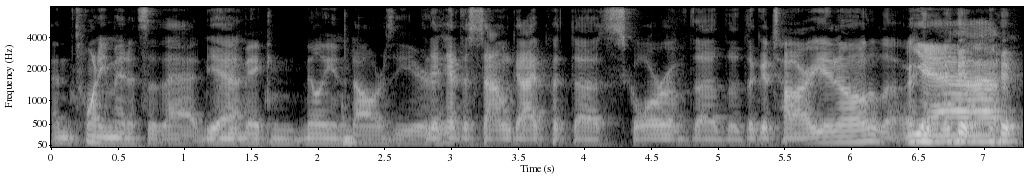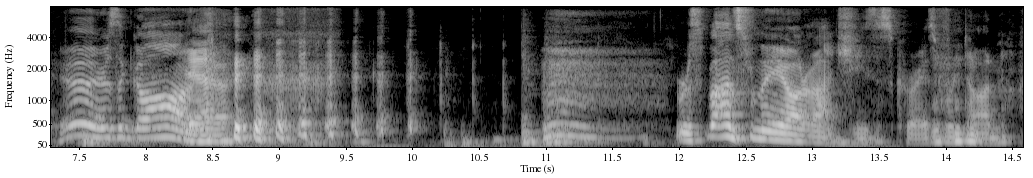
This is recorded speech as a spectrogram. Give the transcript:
and twenty minutes of that, and Yeah. making million dollars a year. And then have the sound guy put the score of the the, the guitar, you know. the- yeah. yeah, there's a gong. yeah. Response from the owner. Oh, Jesus Christ, we're done.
